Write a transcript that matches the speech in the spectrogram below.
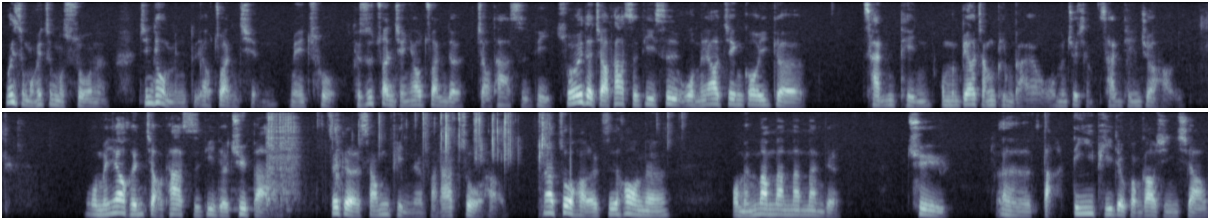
为什么会这么说呢？今天我们要赚钱，没错，可是赚钱要赚的脚踏实地。所谓的脚踏实地，是我们要建构一个餐厅，我们不要讲品牌哦，我们就讲餐厅就好了。我们要很脚踏实地的去把这个商品呢，把它做好。那做好了之后呢，我们慢慢慢慢的去呃打第一批的广告行销，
